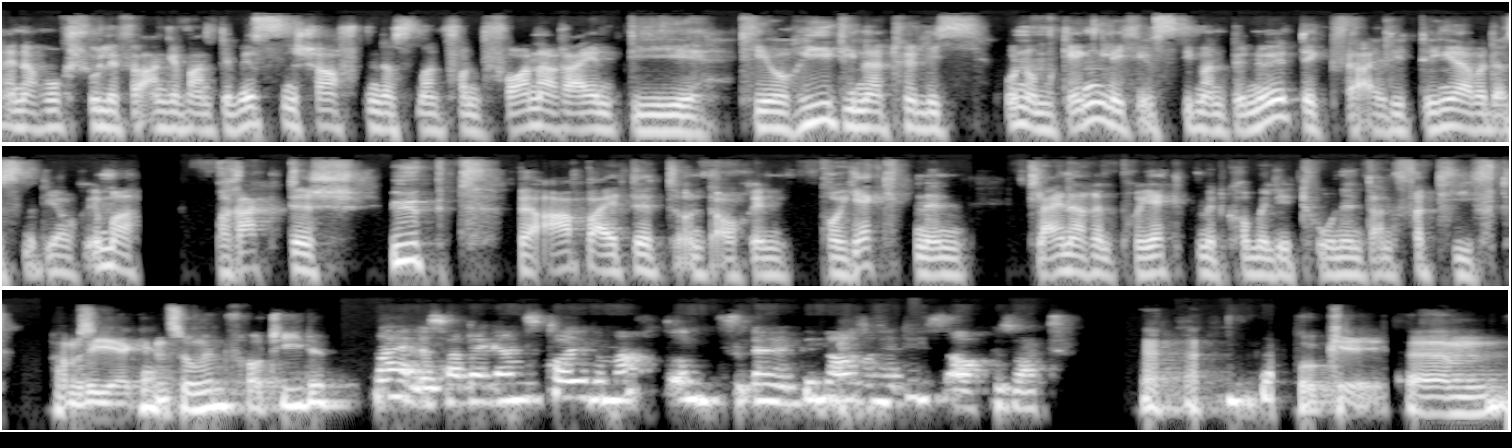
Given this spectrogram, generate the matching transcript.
einer Hochschule für angewandte Wissenschaften, dass man von vornherein die Theorie, die natürlich unumgänglich ist, die man benötigt für all die Dinge, aber dass man die auch immer praktisch übt, bearbeitet und auch in Projekten, in kleineren Projekten mit Kommilitonen dann vertieft. Haben Sie Ergänzungen, Frau Tiede? Nein, das hat er ganz toll gemacht und äh, genauso hätte ich es auch gesagt. okay, ähm,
